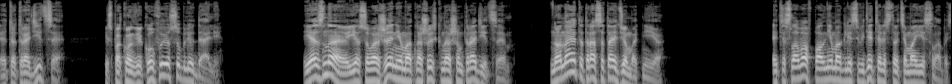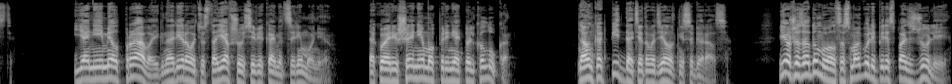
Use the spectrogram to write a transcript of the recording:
Это традиция. Испокон веков ее соблюдали. Я знаю, я с уважением отношусь к нашим традициям. Но на этот раз отойдем от нее. Эти слова вполне могли свидетельствовать о моей слабости. Я не имел права игнорировать устоявшуюся веками церемонию. Такое решение мог принять только Лука. А он как пить дать этого делать не собирался. Я уже задумывался, смогу ли переспать с Джулией.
